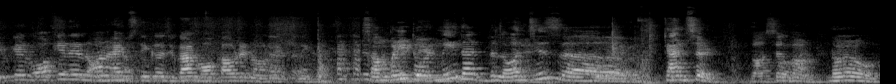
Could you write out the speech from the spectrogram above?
you can walk in in non hype sneakers you can't walk out in non hype sneakers Somebody told me that the launch is uh, cancelled. lost and found No, no, no.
